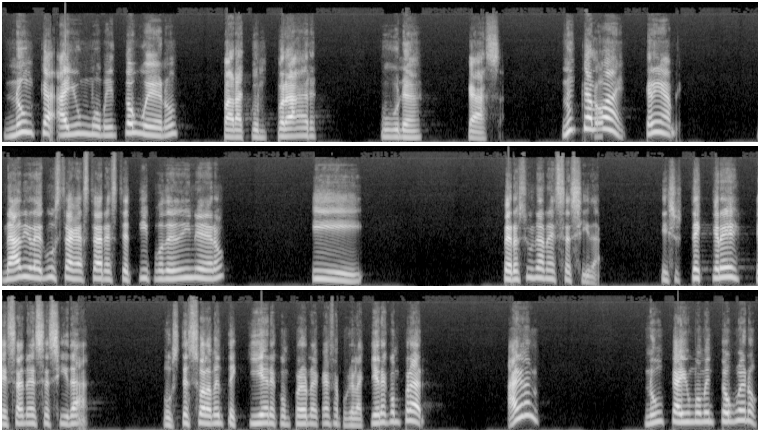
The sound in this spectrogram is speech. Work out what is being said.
nunca hay un momento bueno para comprar una casa. Nunca lo hay, créame. nadie le gusta gastar este tipo de dinero y pero es una necesidad. Y si usted cree que esa necesidad, usted solamente quiere comprar una casa porque la quiere comprar, háganlo. Nunca hay un momento bueno.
